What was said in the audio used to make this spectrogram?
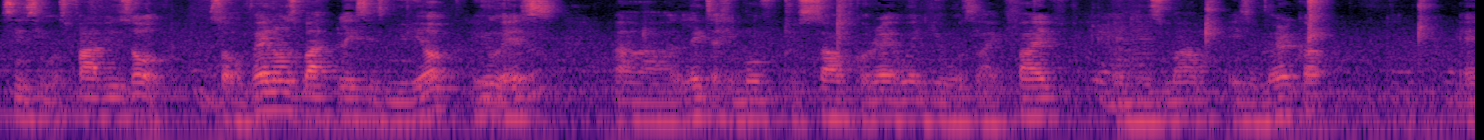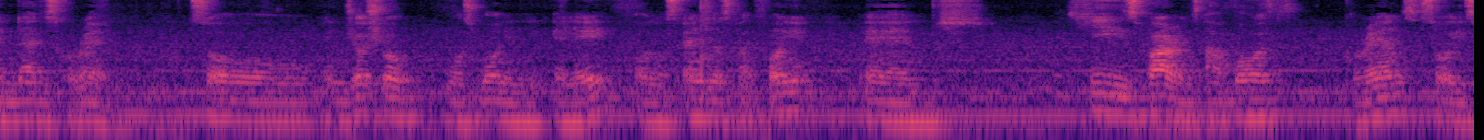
since he was five years old. So Vernon's birthplace is New York, US. Uh, later he moved to South Korea when he was like five, and his mom is America and dad is Korean. So and Joshua was born in LA or Los Angeles, California, and his parents are both Koreans, so he's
